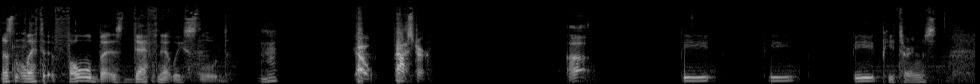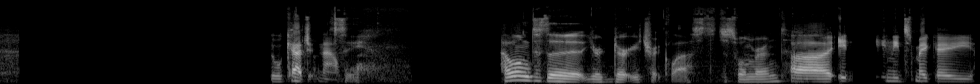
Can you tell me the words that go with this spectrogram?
doesn't let it fall, but is definitely slowed. Go faster. Uh, beep, beep, beep. He turns. We will catch it now. Let's see. How long does the your dirty trick last? Just one round? Uh, it, it needs to make a.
